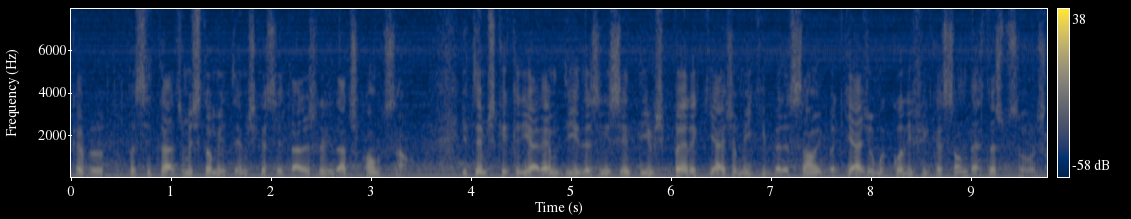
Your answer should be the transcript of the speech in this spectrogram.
capacitados, mas também temos que aceitar as realidades como são. E temos que criar é, medidas e incentivos para que haja uma equiparação e para que haja uma qualificação destas pessoas.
